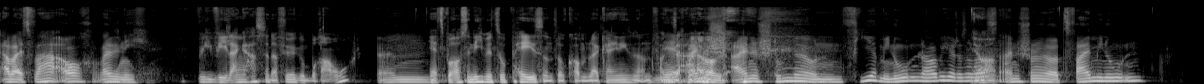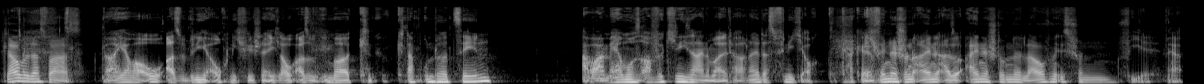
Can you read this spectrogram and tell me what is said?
aber es war auch, weiß ich nicht, Wie, wie lange hast du dafür gebraucht? ähm, Jetzt brauchst du nicht mit so Pace und so kommen, da kann ich nichts mit anfangen. nee, eine, eine Stunde und vier Minuten, glaube ich, oder sowas. Ja. Eine Stunde oder zwei Minuten. Ich glaube, das war's. War ja aber auch, also bin ich auch nicht viel schneller. Ich glaube, also immer kn knapp unter 10. Aber mehr muss auch wirklich nicht sein im Alltag, ne? Das finde ich auch kacke. Ich finde schon eine, also eine Stunde laufen ist schon viel. ja.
